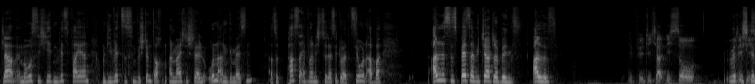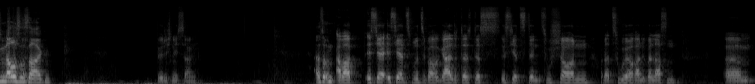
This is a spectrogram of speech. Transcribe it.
Klar, man muss nicht jeden Witz feiern und die Witze sind bestimmt auch an manchen Stellen unangemessen. Also passt einfach nicht zu der Situation, aber alles ist besser wie Jar Binks. Alles. Würde ich halt nicht so. Würde ich, so genauso unterschreiben. sagen. Würde ich nicht sagen. Also und Aber ist ja, ist ja jetzt im Prinzip auch egal. Das, das ist jetzt den Zuschauern oder Zuhörern überlassen, ähm,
